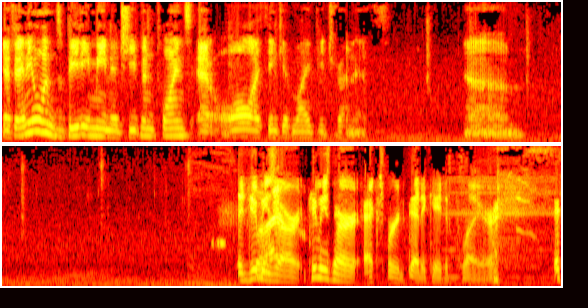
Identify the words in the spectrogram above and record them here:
If anyone's beating me in achievement points at all, I think it might be Drenith. Um, Jimmy's our Jimmy's our expert, dedicated player.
